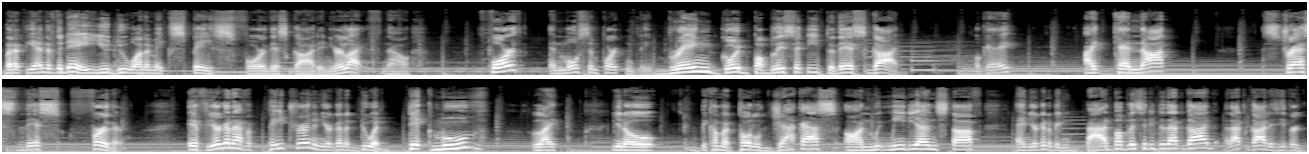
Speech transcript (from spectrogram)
But at the end of the day, you do want to make space for this God in your life. Now, fourth and most importantly, bring good publicity to this God. Okay? I cannot stress this further. If you're to have a patron and you're to do a dick move, like, you know, become a total jackass on media and stuff, and you're gonna bring bad publicity to that God, that God is either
